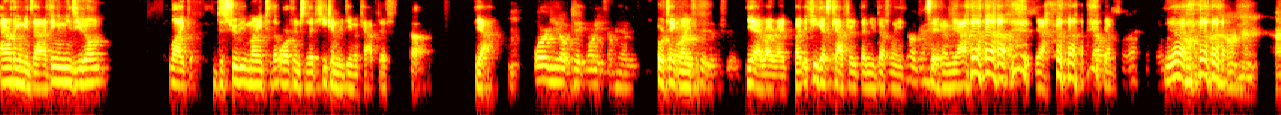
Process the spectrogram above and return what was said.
I don't think it means that. I think it means you don't like distribute money to the orphan so that he can redeem a captive. Yeah. Yeah. or you don't take money from him Or take money from pay them to him. Yeah, right, right. But if he gets captured, then you definitely Okay. save him. Yeah. yeah. Yeah. Yeah. Oh, no. I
